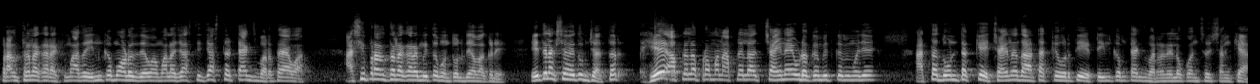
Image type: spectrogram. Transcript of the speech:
प्रार्थना करा की माझं इन्कम वाढू द्यावा मला जास्तीत जास्त टॅक्स भरता यावा. अशी प्रार्थना करा मी तर म्हणतो देवाकडे. येते लक्षात आहे तुमच्या? तर हे आपल्याला प्रमाण आपल्याला चायना एवढं कमीत कमी म्हणजे आता दोन टक्के चायना दहा टक्केवरती आहे. इन्कम टॅक्स भरणाऱ्या लोकांची संख्या.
